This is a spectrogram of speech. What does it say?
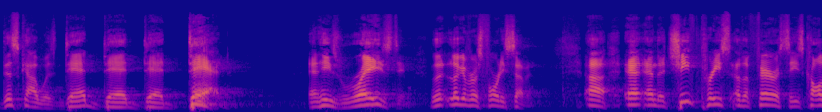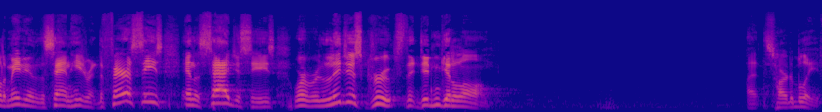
this guy was dead, dead, dead, dead, and he's raised him. Look at verse 47. Uh, and, and, the chief priests of the Pharisees called a meeting of the Sanhedrin. The Pharisees and the Sadducees were religious groups that didn't get along. It's hard to believe.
